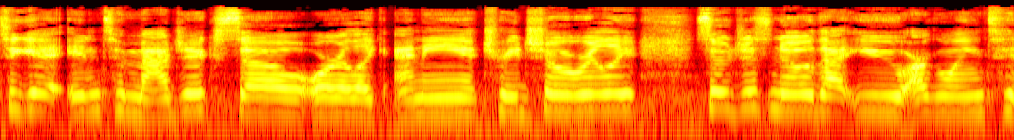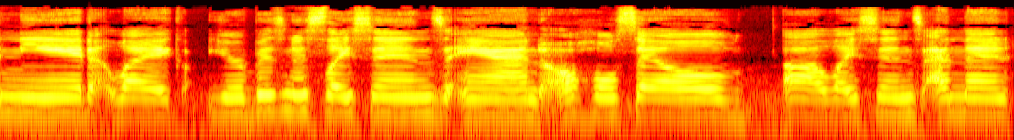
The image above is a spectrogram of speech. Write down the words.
to get into Magic, so, or like any trade show really. So just know that you are going to need like your business license and a wholesale uh, license, and then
